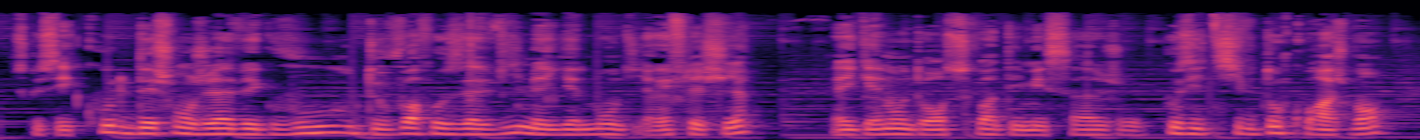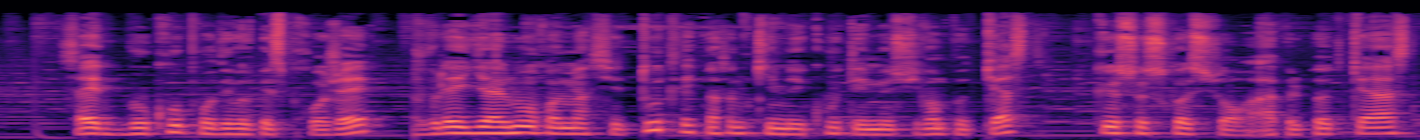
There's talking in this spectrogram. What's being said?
parce que c'est cool d'échanger avec vous, de voir vos avis, mais également d'y réfléchir, et également de recevoir des messages positifs d'encouragement. Ça aide beaucoup pour développer ce projet. Je voulais également remercier toutes les personnes qui m'écoutent et me suivent en podcast, que ce soit sur Apple Podcast,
